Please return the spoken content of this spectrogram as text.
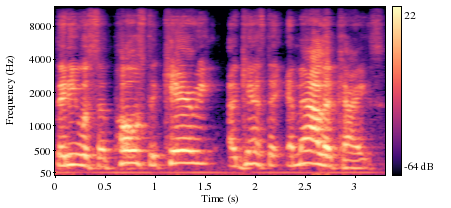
that he was supposed to carry against the Amalekites.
